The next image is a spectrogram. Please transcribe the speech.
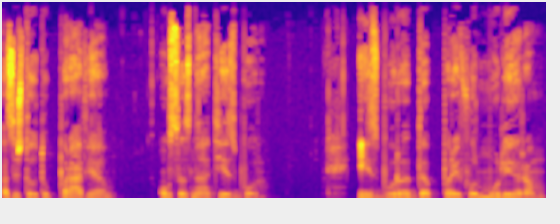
а защото правя осъзнат избор. Избора да преформулирам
